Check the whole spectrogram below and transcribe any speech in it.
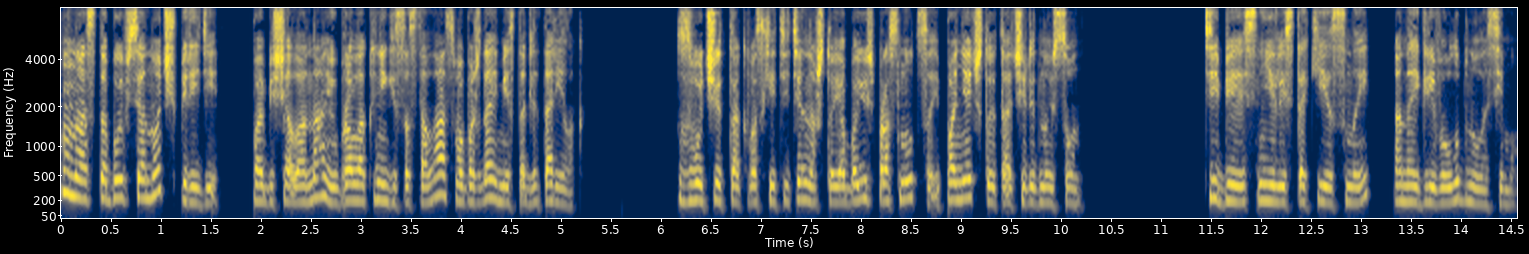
«У нас с тобой вся ночь впереди», – пообещала она и убрала книги со стола, освобождая место для тарелок. Звучит так восхитительно, что я боюсь проснуться и понять, что это очередной сон. «Тебе снились такие сны?» – она игриво улыбнулась ему.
